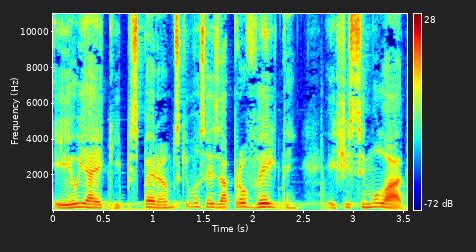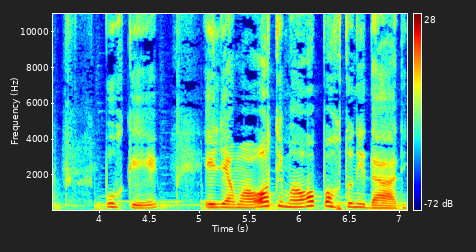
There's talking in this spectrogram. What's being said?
eu e a equipe esperamos que vocês aproveitem este simulado, porque ele é uma ótima oportunidade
